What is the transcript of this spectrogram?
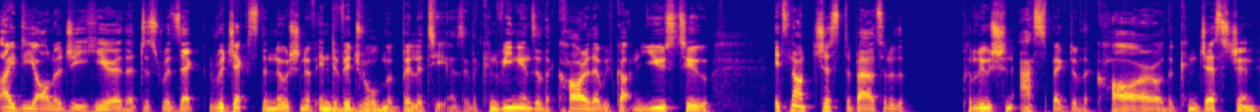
ideology here that just reject, rejects the notion of individual mobility It's like the convenience of the car that we've gotten used to? It's not just about sort of the pollution aspect of the car or the congestion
